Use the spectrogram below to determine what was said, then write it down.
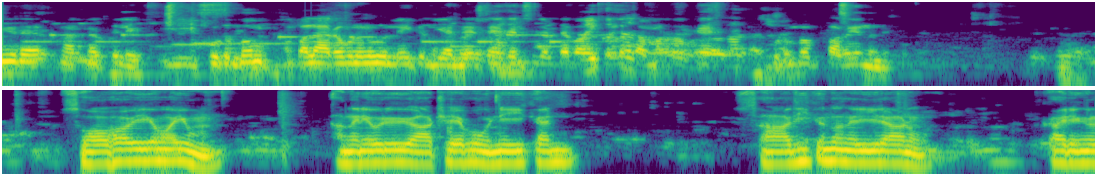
റോയിയുടെ മരണത്തിൽ ഈ കുടുംബം പല ആരോപണങ്ങളും ഉന്നയിക്കുന്നു ഈ അന്വേഷണ ഏജൻസികളുടെ ഭാഗത്തുള്ള സമ്മർദ്ദമൊക്കെ കുടുംബം പറയുന്നുണ്ട്. സ്വാഭാവികമായും അങ്ങനെ ഒരു ആക്ഷേപം ഉന്നയിക്കാൻ സാധിക്കുന്ന നിലയിലാണ് കാര്യങ്ങൾ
